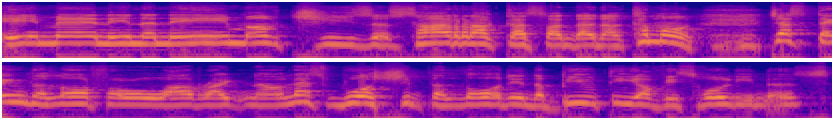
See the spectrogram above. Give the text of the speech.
Amen. In the name of Jesus. Come on. Just thank the Lord for a while right now. Let's worship the Lord in the beauty of His holiness.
